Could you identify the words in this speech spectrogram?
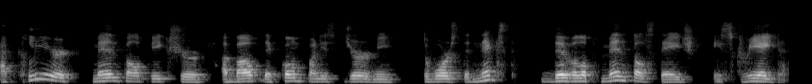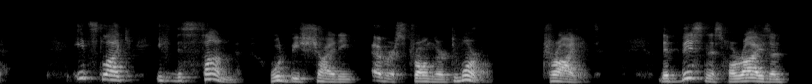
a clear mental picture about the company's journey towards the next developmental stage is created. It's like if the sun would be shining ever stronger tomorrow. Try it. The business horizon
